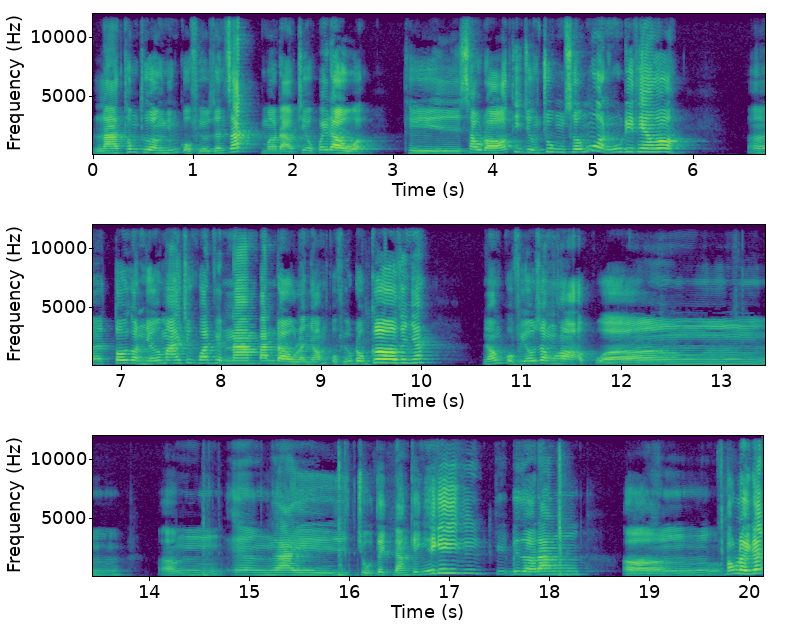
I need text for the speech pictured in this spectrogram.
là thông thường những cổ phiếu dẫn dắt mà đảo chiều quay đầu thì sau đó thị trường chung sớm muộn cũng đi theo thôi. À, tôi còn nhớ mãi chứng khoán Việt Nam ban đầu là nhóm cổ phiếu đầu cơ thôi nhé. Nhóm cổ phiếu dòng họ của uh, ngài chủ tịch đáng kính ấy bây giờ đang ở bóc lệch đấy.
